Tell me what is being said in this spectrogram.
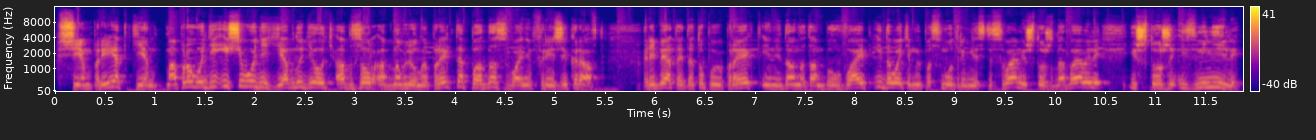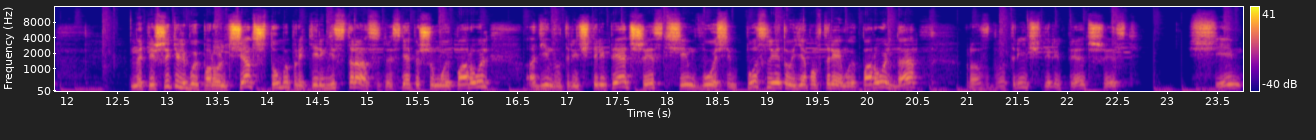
Всем привет, Кент на проводе, и сегодня я буду делать обзор обновленного проекта под названием FreezyCraft. Ребята, это топовый проект, и недавно там был вайп, и давайте мы посмотрим вместе с вами, что же добавили и что же изменили. Напишите любой пароль в чат, чтобы пройти регистрацию. То есть я пишу мой пароль 1, 2, 3, 4, 5, 6, 7, 8. После этого я повторяю мой пароль, да? Раз, два, три, четыре, пять, шесть, семь,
